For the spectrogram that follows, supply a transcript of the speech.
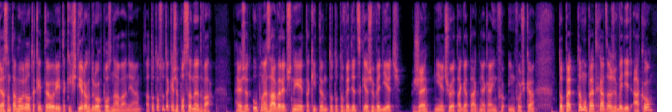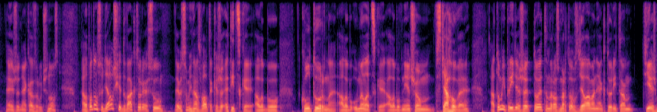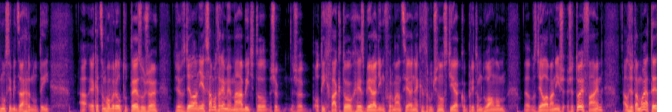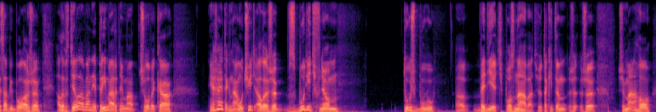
Ja som tam hovoril o takej teórii takých štyroch druhov poznávania a toto sú také, že posledné dva. Hej, že úplne záverečný je taký ten, toto to vedecké, že vedieť, že niečo je tak a tak, nejaká info, infoška. To pre, tomu predchádza, že vedieť ako, hej, že nejaká zručnosť. Ale potom sú ďalšie dva, ktoré sú, ja by som ich nazval také, že etické, alebo kultúrne, alebo umelecké, alebo v niečom vzťahové. A to mi príde, že to je ten rozmer toho vzdelávania, ktorý tam tiež musí byť zahrnutý. A ja keď som hovoril tú tézu, že, že vzdelanie samozrejme má byť to, že, že o tých faktoch je zbierať informácie a nejaké zručnosti ako pri tom duálnom e, vzdelávaní, že, že to je fajn, ale že tá moja téza by bola, že ale vzdelávanie primárne má človeka nie aj tak naučiť, ale že vzbudiť v ňom túžbu vedieť, poznávať. Že taký ten, že, že, že má ho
